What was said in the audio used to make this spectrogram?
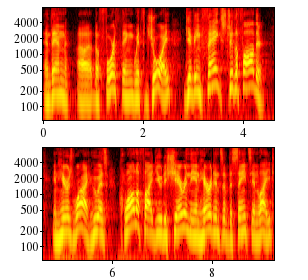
And then uh, the fourth thing, with joy, giving thanks to the Father. And here's why who has qualified you to share in the inheritance of the saints in light.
